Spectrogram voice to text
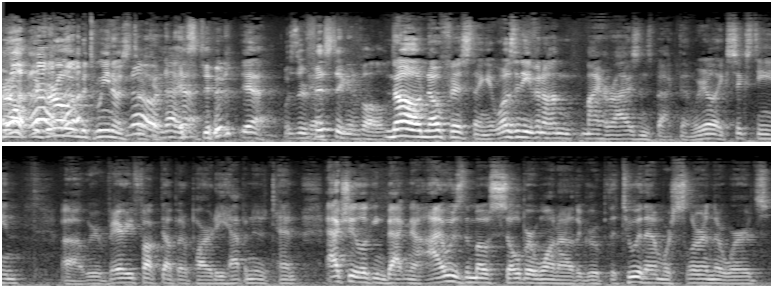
girl, the girl in between us No, took it. nice, Yeah. dude. Yeah. Was there Yeah. fisting involved? No, no fisting. It wasn't even on my horizons back then. We were like 16. Uh, we were very fucked up at a party. Happened in a tent. Actually, looking back now, I was the most sober one out of the group. The two of them were slurring their words.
